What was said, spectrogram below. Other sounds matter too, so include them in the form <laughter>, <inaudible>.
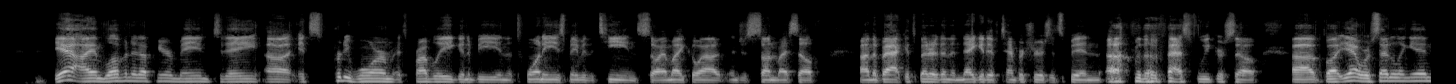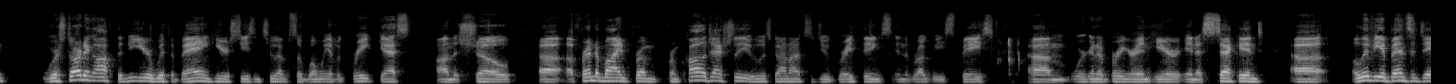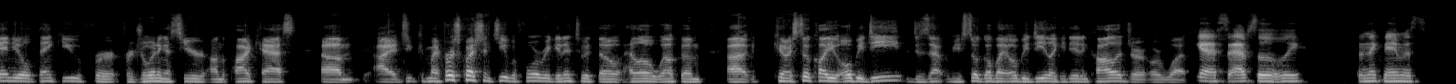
Yeah, I am loving it up here in Maine today. Uh, it's pretty warm. It's probably going to be in the 20s, maybe the teens. So I might go out and just sun myself on the back. It's better than the negative temperatures it's been uh, <laughs> for the past week or so. Uh, but yeah, we're settling in we're starting off the new year with a bang here, season two, episode one. We have a great guest on the show, uh, a friend of mine from from college, actually, who has gone on to do great things in the rugby space. Um, we're going to bring her in here in a second. Uh, Olivia Benzan Daniel, thank you for for joining us here on the podcast. Um, I my first question to you before we get into it, though. Hello, welcome. Uh, can I still call you OBD? Does that you still go by OBD like you did in college, or or what? Yes, absolutely. The nickname is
